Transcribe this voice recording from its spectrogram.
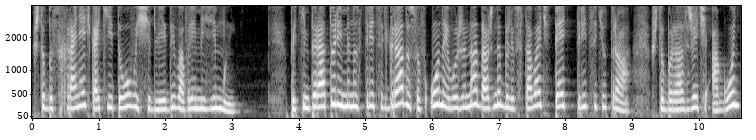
чтобы сохранять какие-то овощи для еды во время зимы. При температуре минус 30 градусов он и его жена должны были вставать в 5.30 утра, чтобы разжечь огонь,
